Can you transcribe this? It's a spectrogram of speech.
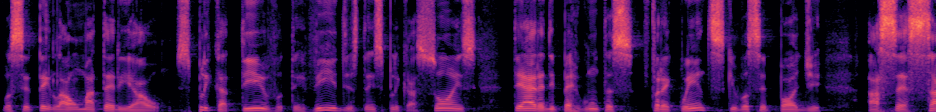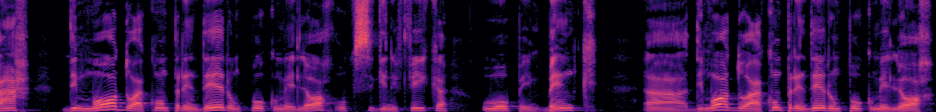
Você tem lá um material explicativo, tem vídeos, tem explicações, tem área de perguntas frequentes que você pode acessar de modo a compreender um pouco melhor o que significa o Open Bank, uh, de modo a compreender um pouco melhor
